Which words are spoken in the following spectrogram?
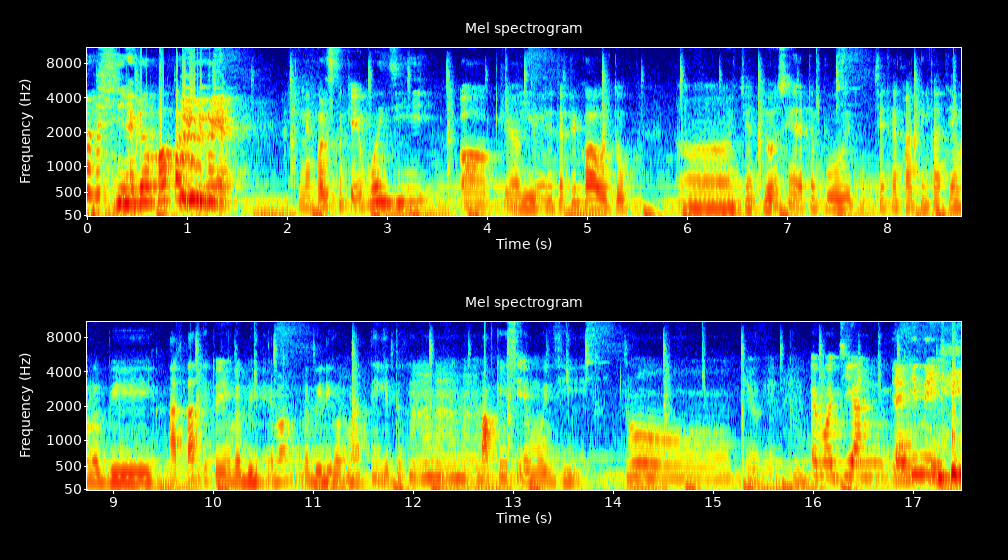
ya nggak apa-apa gitu ya kenapa harus pakai emoji Oke, oke. gitu tapi kalau untuk eh, chat dosen ataupun chat kakak tingkat yang lebih atas gitu yang lebih emang lebih dihormati gitu Hmm, hmm, hmm, hmm. pakai si emoji Oh, oke, oke. Gitu. Emoji yang kayak Yang gini. ini.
